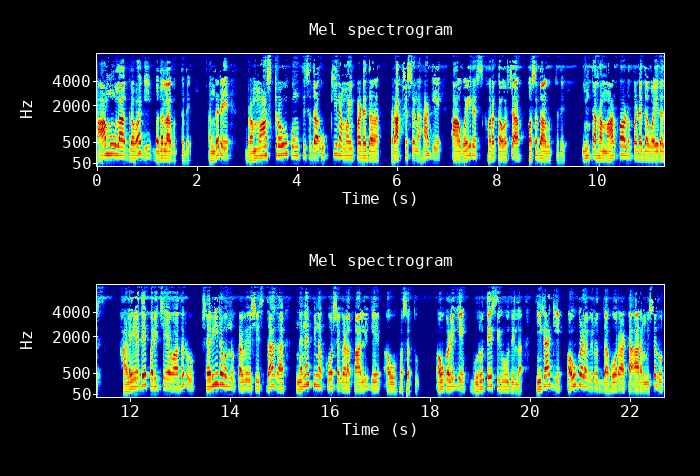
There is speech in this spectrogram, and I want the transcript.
ಆಮೂಲಾಗ್ರವಾಗಿ ಬದಲಾಗುತ್ತದೆ. ಅಂದರೆ ಬ್ರಹ್ಮಾಸ್ತ್ರವೂ ಕುಂಕಿಸದ ಉಕ್ಕಿನ ಮೈ ಪಡೆದ ರಾಕ್ಷಸನ ಹಾಗೆ ಆ ವೈರಸ್ ಹೊರಕವಚ ಹೊಸದಾಗುತ್ತದೆ. ಇಂತಹ ಮಾರ್ಪಾಡು ಪಡೆದ ವೈರಸ್ ಹಳೆಯದೇ ಪರಿಚಯವಾದರೂ ಶರೀರವನ್ನು ಪ್ರವೇಶಿಸಿದಾಗ ನೆನಪಿನ ಕೋಶಗಳ ಪಾಲಿಗೆ ಅವು ಹೊಸತು. ಅವುಗಳಿಗೆ ಗುರುತೇ ಸಿಗುವುದಿಲ್ಲ. ಹೀಗಾಗಿ ಅವುಗಳ ವಿರುದ್ಧ ಹೋರಾಟ ಆರಂಭಿಸಲು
